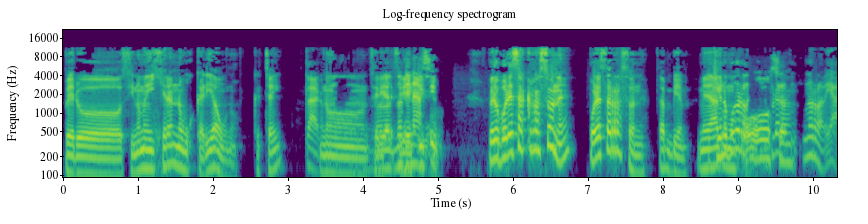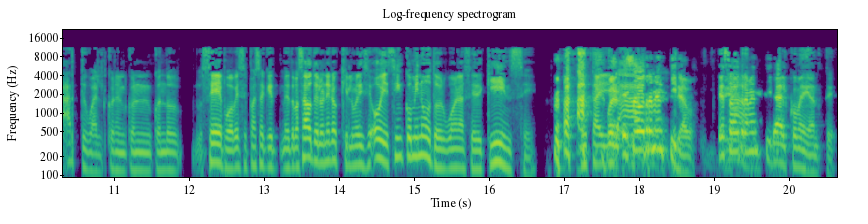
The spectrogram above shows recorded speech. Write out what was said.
pero si no me dijeran no buscaría uno, ¿cachai? Claro. No, sería, no sería difícil. Pero por esas razones, por esas razones también, me da uno como puro- uno rabiarte igual, con el, con, cuando, no sé, pues a veces pasa que me ha pasado teloneros que uno dice, oye, cinco minutos, el weón hace 15. Bueno, "Ah, esa es otra mentira. Esa es otra mentira del comediante.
